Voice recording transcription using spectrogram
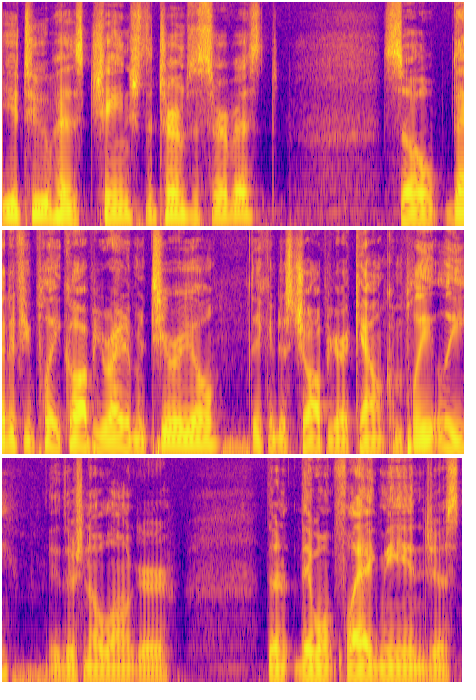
YouTube has changed the terms of service so that if you play copyrighted material, they can just chop your account completely. There's no longer, they won't flag me and just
